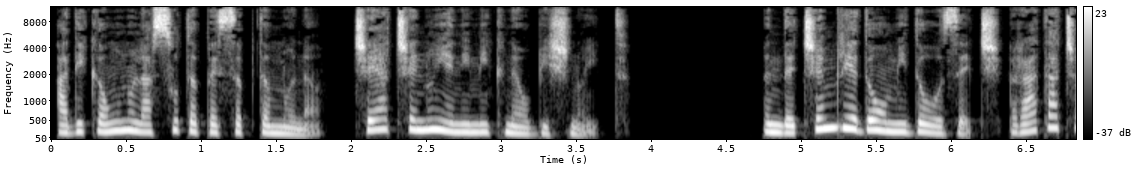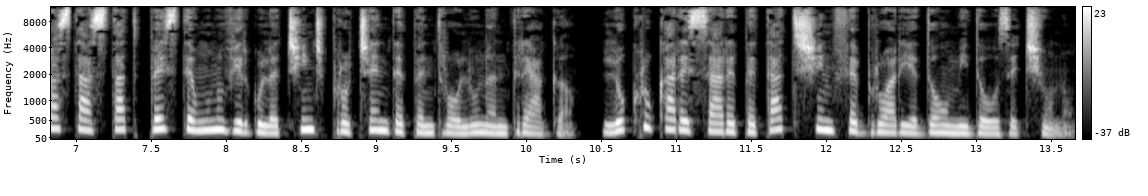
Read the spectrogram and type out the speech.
adică 1% pe săptămână, ceea ce nu e nimic neobișnuit. În decembrie 2020, rata aceasta a stat peste 1,5% pentru o lună întreagă, lucru care s-a repetat și în februarie 2021.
